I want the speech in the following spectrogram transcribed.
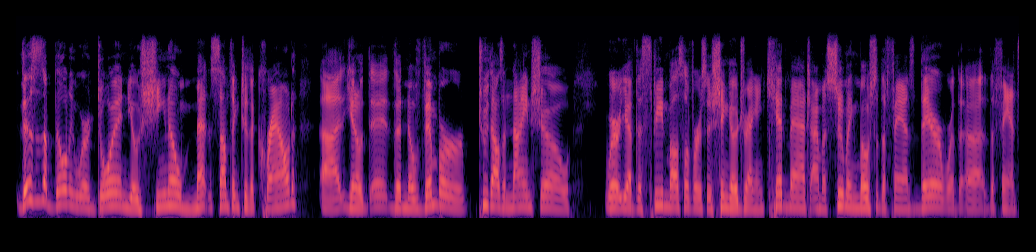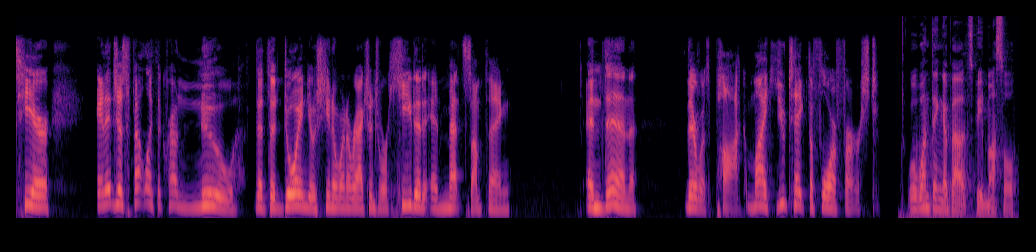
this is a building where Doi and Yoshino meant something to the crowd. Uh, you know, the, the November 2009 show where you have the Speed Muscle versus Shingo Dragon Kid match. I'm assuming most of the fans there were the uh, the fans here and it just felt like the crowd knew that the Doi and Yoshino interactions were heated and meant something. And then there was Pac. Mike, you take the floor first. Well, one thing about Speed Muscle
